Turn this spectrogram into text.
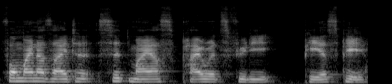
von meiner Seite Sid Meier's Pirates für die PSP.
